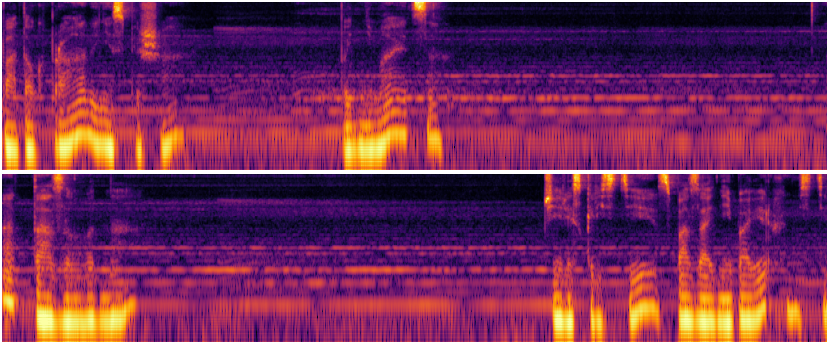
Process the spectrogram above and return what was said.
Поток праны не спеша поднимается от тазового дна через крестец по задней поверхности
